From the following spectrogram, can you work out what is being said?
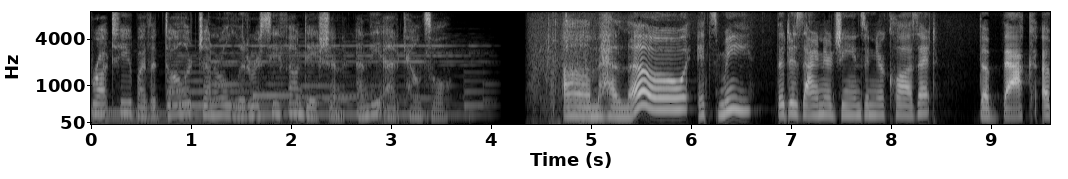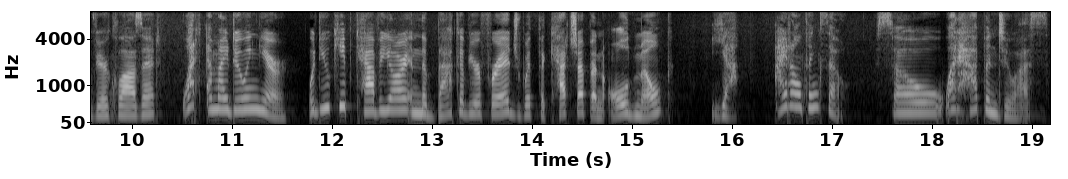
Brought to you by the Dollar General Literacy Foundation and the Ad Council. Um, hello, it's me, the designer jeans in your closet. The back of your closet. What am I doing here? Would you keep caviar in the back of your fridge with the ketchup and old milk? Yeah, I don't think so. So, what happened to us?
